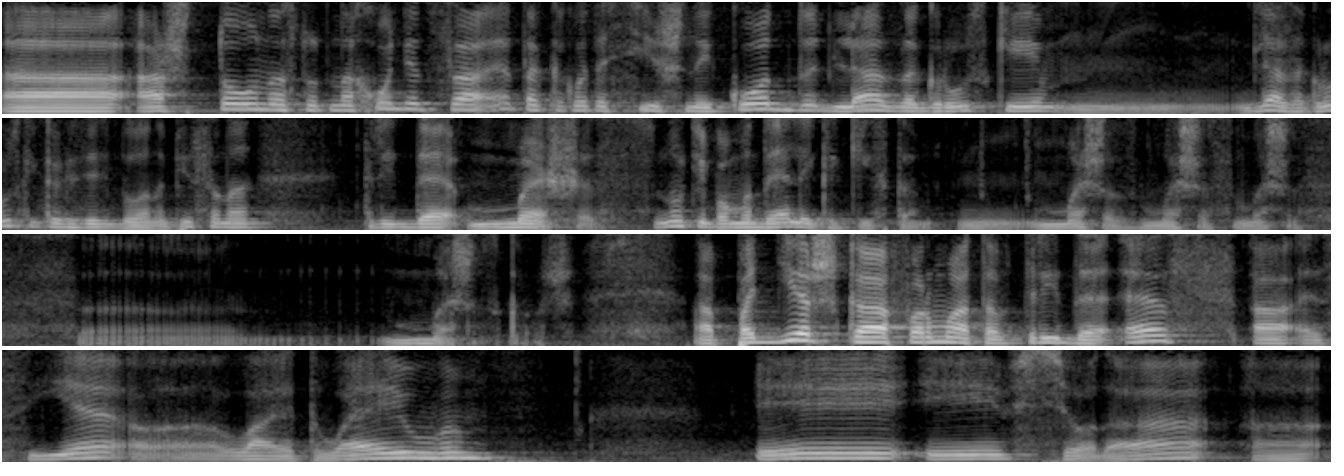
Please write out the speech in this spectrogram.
А, а что у нас тут находится? Это какой-то сишный код для загрузки, для загрузки, как здесь было написано, 3D meshes. Ну, типа моделей каких-то. Meshes, meshes, meshes. Meshes, короче. А поддержка форматов 3ds, ASE, Lightwave. И, и все, да. А,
